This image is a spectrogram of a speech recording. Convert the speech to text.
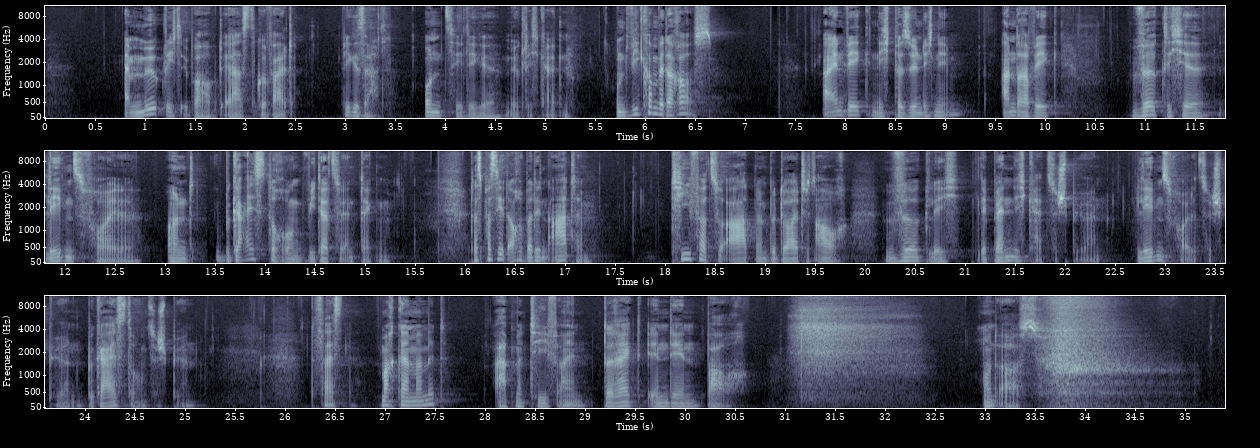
ermöglicht überhaupt erst Gewalt. Wie gesagt, unzählige Möglichkeiten. Und wie kommen wir da raus? Ein Weg, nicht persönlich nehmen. Anderer Weg, wirkliche Lebensfreude und Begeisterung wieder zu entdecken. Das passiert auch über den Atem. Tiefer zu atmen bedeutet auch, wirklich Lebendigkeit zu spüren, Lebensfreude zu spüren, Begeisterung zu spüren. Das heißt, Mach gern mal mit. Atme tief ein, direkt in den Bauch. Und aus.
